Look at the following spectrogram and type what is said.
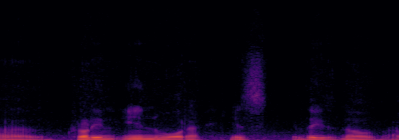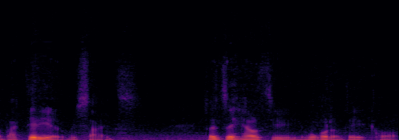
uh, chlorine in water is there is no uh, bacteria resides. So it's a healthy water they call.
